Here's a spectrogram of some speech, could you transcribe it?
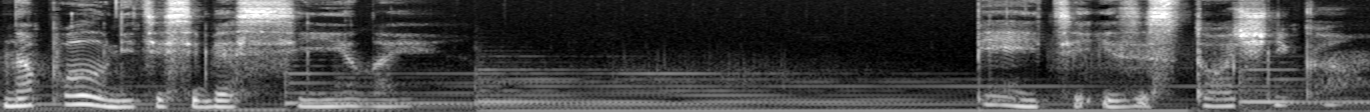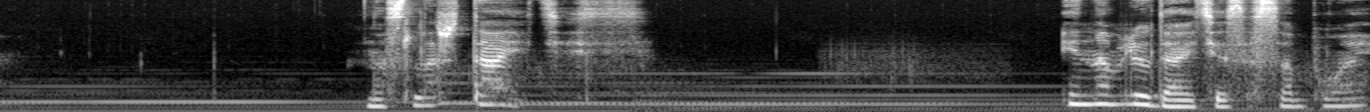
Наполните себя силой. Пейте из источника. Наслаждайтесь. И наблюдайте за собой.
